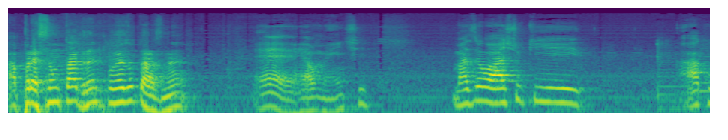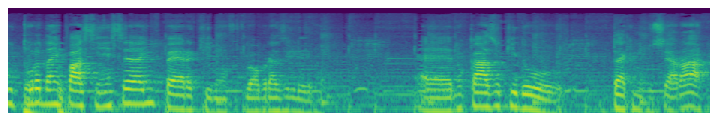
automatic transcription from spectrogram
a pressão tá grande por resultados, né? É, realmente. Mas eu acho que a cultura da impaciência impera aqui no futebol brasileiro. É, no caso aqui do técnico do Ceará,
